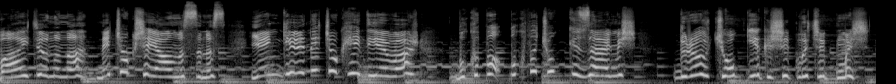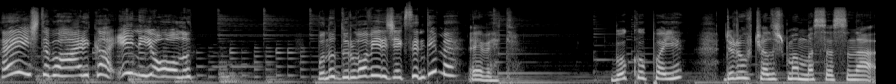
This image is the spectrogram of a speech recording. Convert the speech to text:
Vay canına ne çok şey almışsınız. Yengeye ne çok hediye var. Bu kupa, bu kupa çok güzelmiş. Drew çok yakışıklı çıkmış. Hey işte bu harika. En iyi oğlun. Bunu Drew'a vereceksin değil mi? Evet. Bu kupayı Drew çalışma masasına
